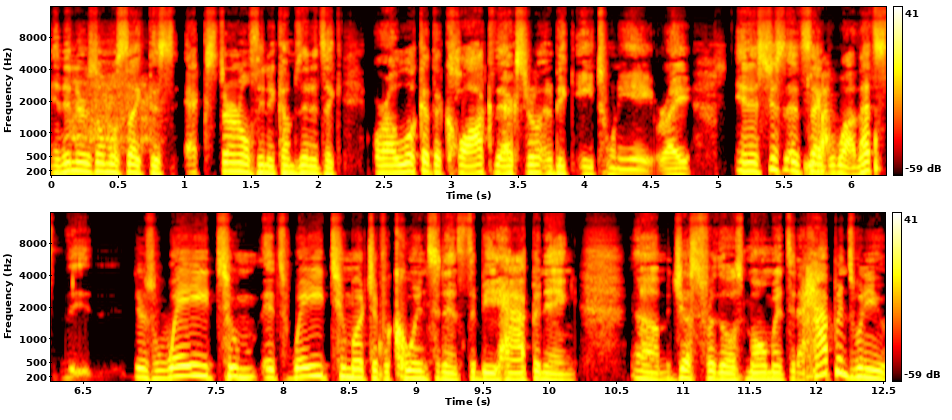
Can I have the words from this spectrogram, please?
and then there's almost like this external thing that comes in. It's like, or I'll look at the clock, the external, it'll be 828, right? And it's just, it's yeah. like, wow, that's there's way too it's way too much of a coincidence to be happening um, just for those moments. And it happens when you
